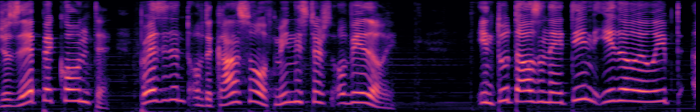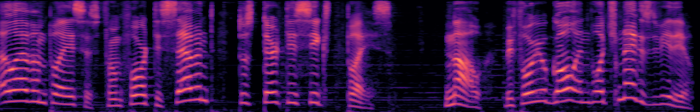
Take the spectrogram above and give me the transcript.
Giuseppe Conte, President of the Council of Ministers of Italy. In 2018, Italy leaped 11 places, from 47th to 36th place. Now, before you go and watch next video,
